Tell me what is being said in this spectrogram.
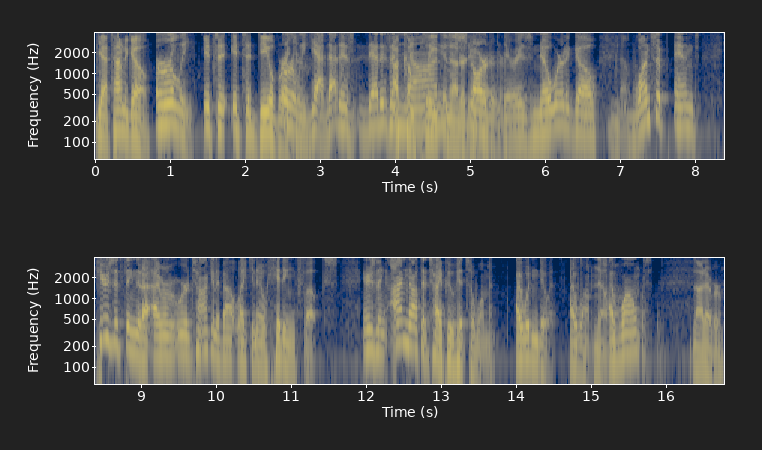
Yeah, time to go. early. It's a it's a deal breaker. Early, yeah, that is that is a, A complete and utter deal non-starter. breaker. There is nowhere to go. No. Once a and here's the thing that I, I remember we were talking about, like you know, hitting folks. And here's the thing: I'm not the type who hits a woman. I wouldn't do it. I won't. No. I won't. Not ever.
